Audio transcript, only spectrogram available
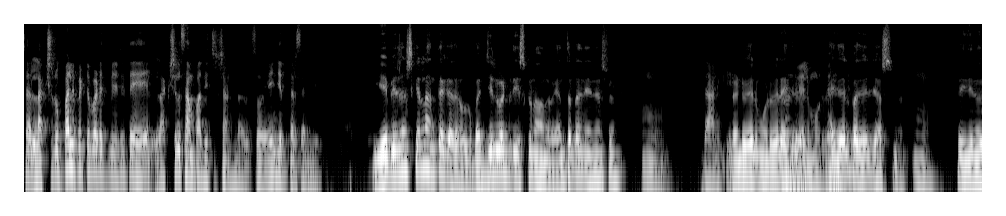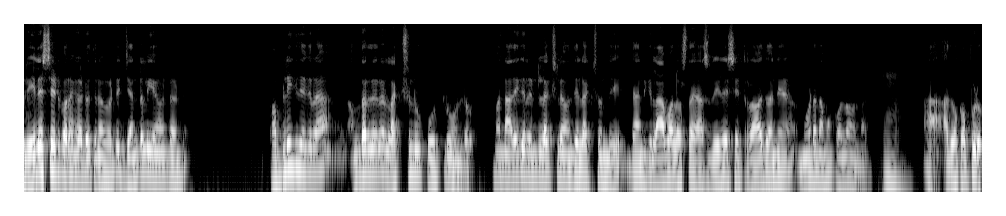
Sir lakh రూపాయలు పెట్టుబడి పెడితే లక్షలు సంపాదించచ్చు అంటున్నారు. సో ఏం చెప్తారు సార్ మీరు? ఏ బిజినెస్కి వెళ్ళినా అంతే కదా. ఒక బజ్జీలు వంటి తీసుకున్నావు నువ్వు. ఎంత ఉంటుంది ఇన్వెస్ట్మెంట్ మ్మ్. దానికి రెండు వేలు మూడు వేలు ఐదు వేలు. వేలు మూడు ఐదు వేలు వేలు పదివేలు చేస్తున్నాడు. సో ఇది నువ్వు రియల్ ఎస్టేట్ పరంగా అడుగుతున్నావు కాబట్టి జనరల్గా ఏమంటే పబ్లిక్ దగ్గర అందరి దగ్గర లక్షలు కోట్లు ఉండవు. మరి నా దగ్గర రెండు లక్షలే ఉంది లక్ష ఉంది దానికి లాభాలు వస్తాయి? అసలు రియల్ ఎస్టేట్ రాదు అనే మూఢనమ్మకంలో ఉన్నారు అది ఒకప్పుడు.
